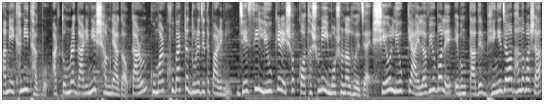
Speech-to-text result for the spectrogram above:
আমি এখানেই থাকব। আর তোমরা গাড়ি নিয়ে সামনে আগাও। কারণ কুমার খুব একটা দূরে যেতে পারেনি। জেসি লিউকের এসব কথা শুনে ইমোশনাল হয়ে যায়। সেও লিউককে আই লাভ ইউ বলে এবং তাদের ভেঙে যাওয়া ভালোবাসা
